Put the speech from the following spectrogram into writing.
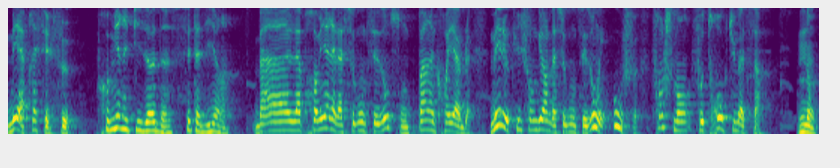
mais après c'est le feu. Premier épisode, c'est-à-dire bah, la première et la seconde saison sont pas incroyables, mais le cliffhanger de la seconde saison est ouf. Franchement, faut trop que tu mates ça. Non,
